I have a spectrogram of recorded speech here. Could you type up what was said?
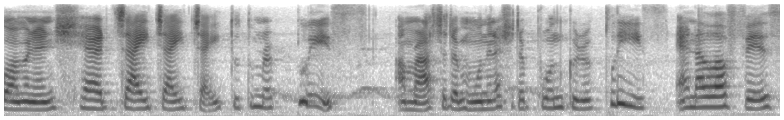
কমেন্ট অ্যান্ড শেয়ার চাই চাই চাই। তো তোমরা প্লিজ আমার আশাটা, মনের আশাটা পূরণ করো প্লিজ অ্যান্ড লাভ ফেস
